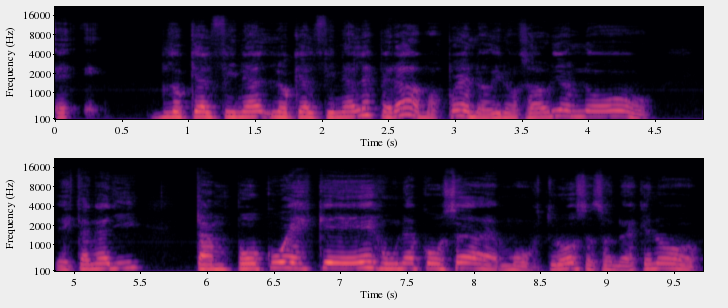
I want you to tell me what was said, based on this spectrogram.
eh, lo que al final, lo que al final esperábamos, pues los dinosaurios no están allí. Tampoco es que es una cosa monstruosa, o no es que no,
